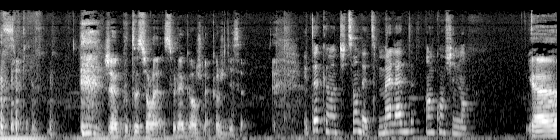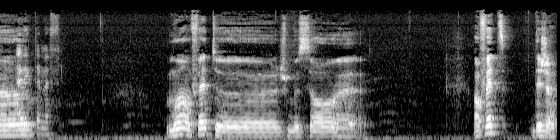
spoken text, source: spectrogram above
J'ai un couteau sur la, sous la gorge là quand je dis ça. Et toi, comment tu te sens d'être malade en confinement? Euh, avec ta meuf Moi en fait, euh, je me sens. euh, En fait, déjà,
